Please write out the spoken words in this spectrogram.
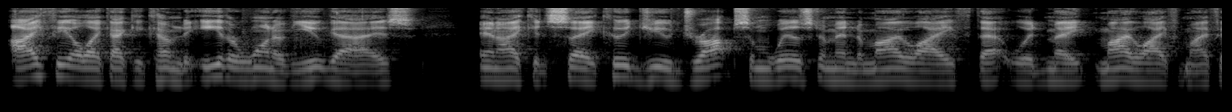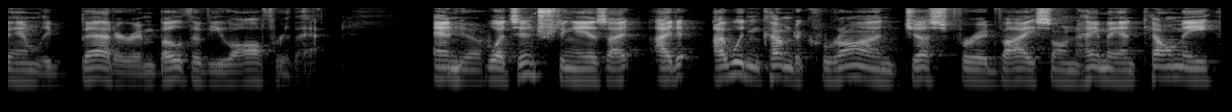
I feel like I could come to either one of you guys and I could say, could you drop some wisdom into my life that would make my life and my family better? And both of you offer that. And Yeah. what's interesting is I, I I wouldn't come to Karan just for advice on, hey man, tell me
